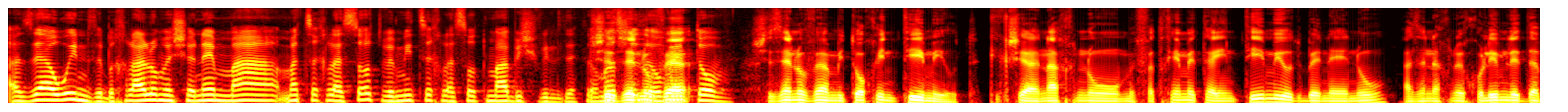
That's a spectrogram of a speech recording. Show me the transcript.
אז זה הווין, זה בכלל לא משנה מה, מה צריך לעשות ומי צריך לעשות מה בשביל זה. זה אומר שזה נובע, עובד טוב. שזה נובע מתוך אינטימיות. כי כשאנחנו מפתחים את האינטימיות בינינו, אז אנחנו יכולים לדבר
